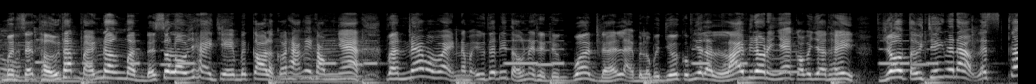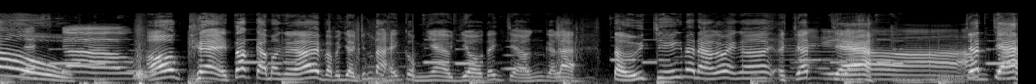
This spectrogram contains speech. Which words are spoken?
mình sẽ thử thách bản thân mình để solo với hai chị em để coi là có thắng hay không nha. Và nếu mà các bạn nào mà yêu thích ý tưởng này thì đừng quên để lại bình luận bên dưới cũng như là like video này nha. Còn bây giờ thì vô tự chiến nữa nào. Let's go. Let's go. Ok, tất cả mọi người ơi. Và bây giờ chúng ta hãy cùng nhau vô tới trận gọi là tử chiến đó nào các bạn ơi. Ờ, Chết cha. Chết cha.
